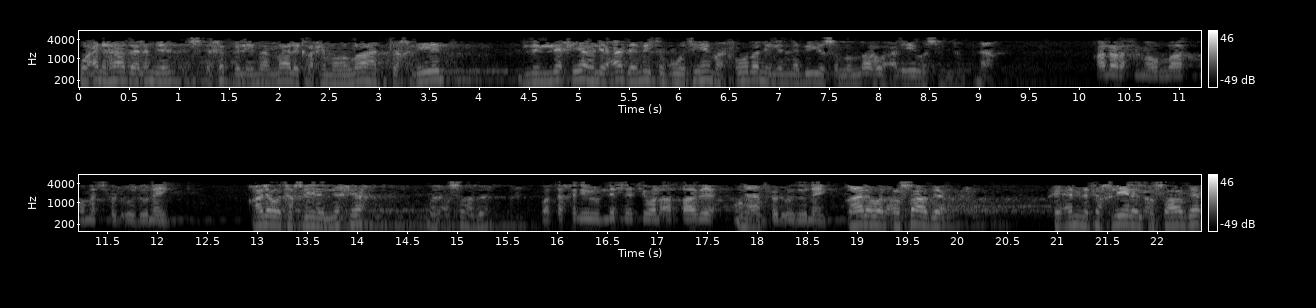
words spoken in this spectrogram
وعن هذا لم يستحب الإمام مالك رحمه الله التخليل للحية لعدم ثبوته محفوظا إلى النبي صلى الله عليه وسلم. نعم. قال رحمه الله ومسح الأذنين. قال وتخليل اللحية والأصابع. وتخليل اللحية والأصابع. ومسح نعم. الأذنين. قال والأصابع. أي أن تخليل الأصابع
